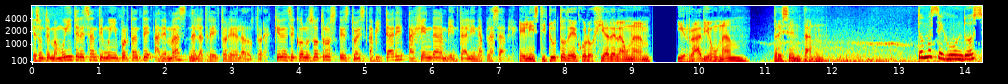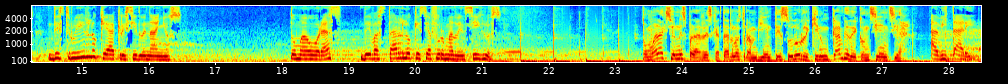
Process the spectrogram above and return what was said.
Es un tema muy interesante y muy importante, además de la trayectoria de la doctora. Quédense con nosotros, esto es Habitare, Agenda Ambiental Inaplazable. El Instituto de Ecología de la UNAM y Radio UNAM presentan. Toma segundos destruir lo que ha crecido en años Toma horas devastar lo que se ha formado en siglos. Tomar acciones para rescatar nuestro ambiente solo requiere un cambio de conciencia. Habitare.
